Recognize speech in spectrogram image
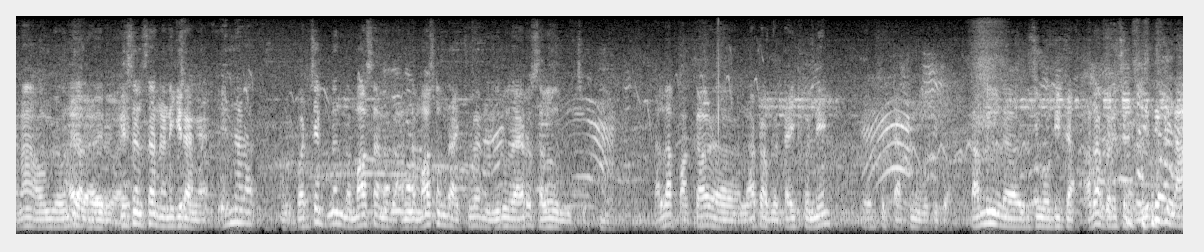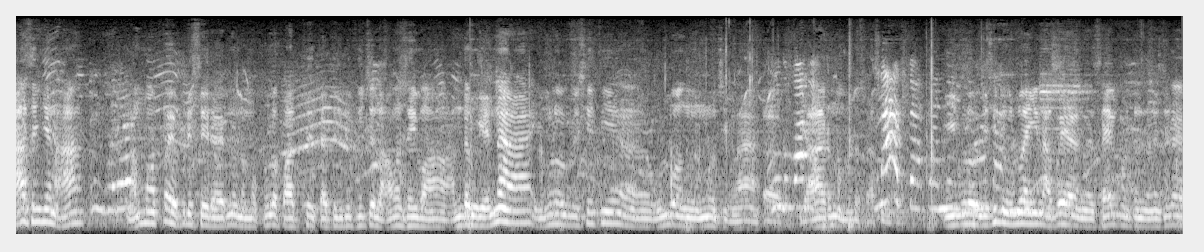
ஏன்னா அவங்க வந்து அது ஒரு பிஸ்னஸாக நினைக்கிறாங்க. என்னடா ஒரு பட்ஜெட்னா இந்த மாதம் எனக்கு அந்த மாதம் வந்து ஆக்சுவலாக எனக்கு இருபதாயிரம் செலவு இருந்துச்சு நல்லா பக்காவாக லேப்டாப்பில் டைப் பண்ணி எடுத்து டக்குன்னு ஓட்டிட்டேன் தமிழில் வச்சு ஓட்டிட்டேன் அதான் பிரச்சனை. எதுக்கு நான் செஞ்சேன்னா நம்ம அப்பா எப்படி செய்கிறாருன்னு நம்ம ஃபுல்லாக பார்த்து கற்றுக்கிட்டு ஃபியூச்சரில் அவன் செய்வான். அந்த என்ன இவ்வளோ விஷயத்தையும் உள்வாங்கணும்னு வச்சுக்கலாம் யாரும் நம்மள்ட்ட பேச இவ்வளோ விஷயத்தையும் உள்வாங்கி நான் போய் அங்கே செயல்படுத்த நினச்சிட்டு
